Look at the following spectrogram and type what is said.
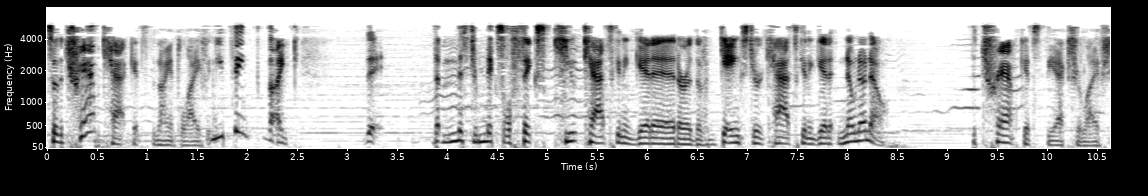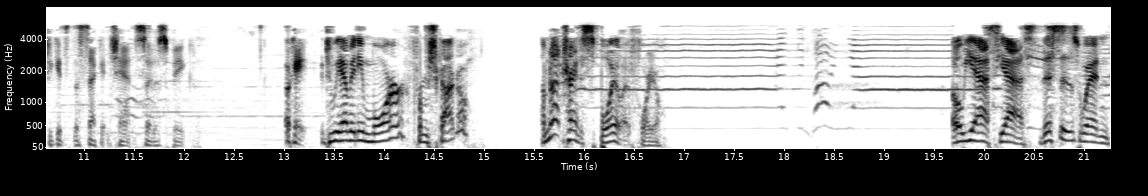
So the tramp cat gets the ninth life, and you think like the Mr. Mixel Fix cute cat's gonna get it, or the gangster cat's gonna get it. No, no, no. The tramp gets the extra life. She gets the second chance, so to speak. Okay, do we have any more from Chicago? I'm not trying to spoil it for you. Oh yes, yes. This is when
